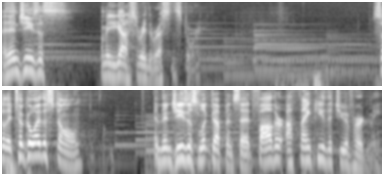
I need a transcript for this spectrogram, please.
And then Jesus, I mean, you got to read the rest of the story. So they took away the stone, and then Jesus looked up and said, Father, I thank you that you have heard me.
